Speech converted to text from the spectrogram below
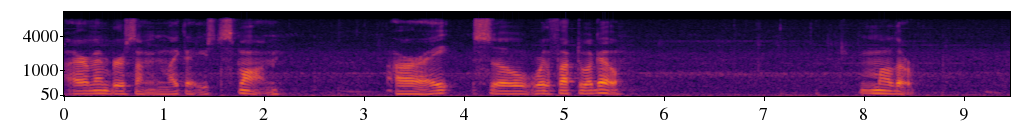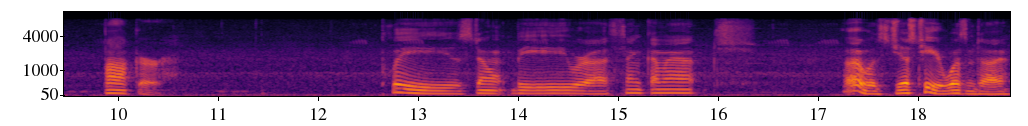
I remember something like that used to spawn. Alright, so where the fuck do I go? Mother... Fucker. Please don't be where I think I'm at. I was just here, wasn't I?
